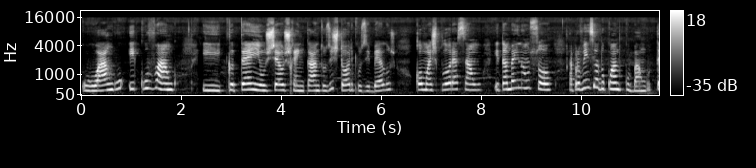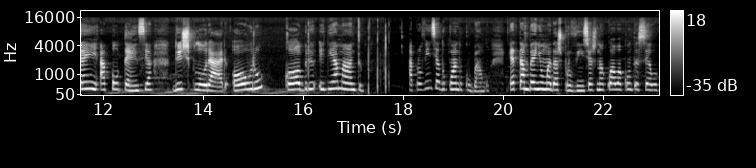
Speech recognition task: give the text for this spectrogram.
Cuango e Cuvango, e que têm os seus reencantos históricos e belos, como a exploração e também não só. A província do Quando Cubango tem a potência de explorar ouro, cobre e diamante. A província do Quando Cubango é também uma das províncias na qual aconteceu uh,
